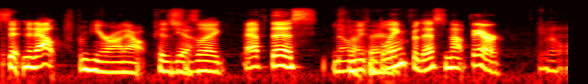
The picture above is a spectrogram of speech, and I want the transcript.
sitting it out from here on out because Yeah. she's like, "F this, no not me- fair. blame for this, not fair." No.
